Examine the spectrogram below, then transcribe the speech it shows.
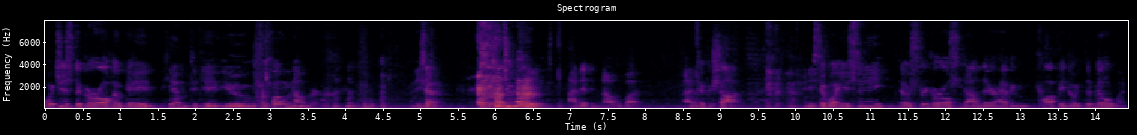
which is the girl who gave him to give you her phone number? And he said, how'd you know? I didn't know, but I took a shot. And he said, well, you see those three girls down there having coffee, the, the middle one.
